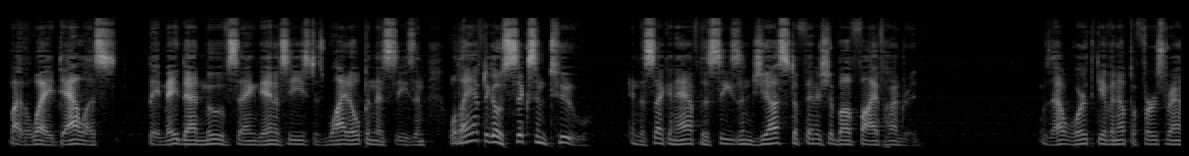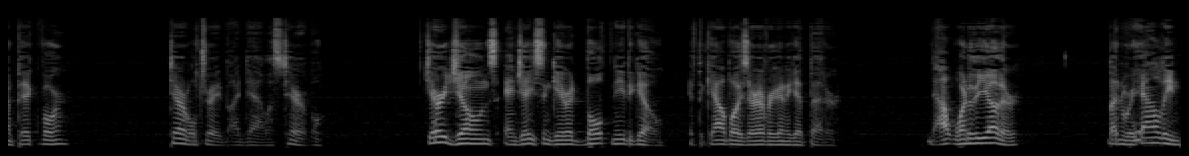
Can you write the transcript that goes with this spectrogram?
By the way, Dallas, they made that move saying the NFC East is wide open this season. Well, they have to go 6 and 2 in the second half of the season just to finish above 500. Was that worth giving up a first round pick for? Terrible trade by Dallas, terrible. Jerry Jones and Jason Garrett both need to go if the Cowboys are ever going to get better. Not one or the other, but in reality,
